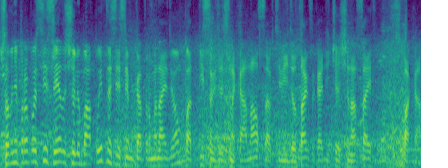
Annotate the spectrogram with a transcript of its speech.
Чтобы не пропустить следующую любопытность, если которую мы найдем, подписывайтесь на канал, ставьте видео так, заходите чаще на сайт. Пока.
